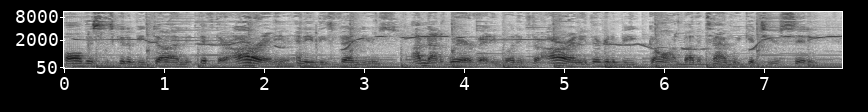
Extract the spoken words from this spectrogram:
all this is going to be done if there are any any of these venues. I'm not aware of any, but if there are any, they're going to be gone by the time we get to your city.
